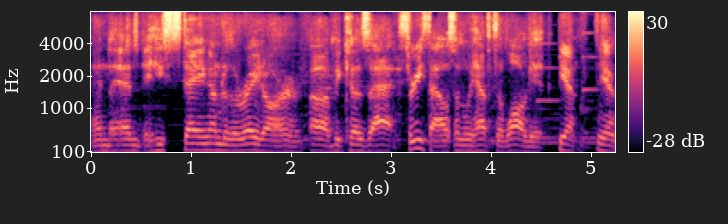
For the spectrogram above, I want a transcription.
And and he's staying under the radar uh, because at three thousand we have to log it. Yeah. Yeah.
